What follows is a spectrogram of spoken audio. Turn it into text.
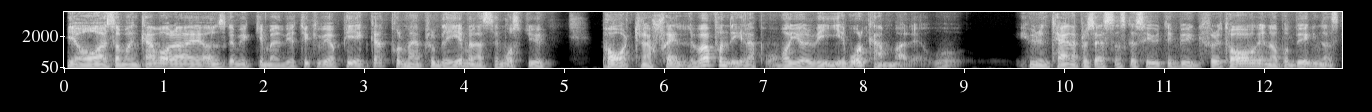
Ja, alltså man kan vara önska mycket, men vi tycker vi har pekat på de här problemen. Alltså måste ju parterna själva fundera på vad gör vi i vår kammare och hur interna processen ska se ut i byggföretagen och på Byggnads.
